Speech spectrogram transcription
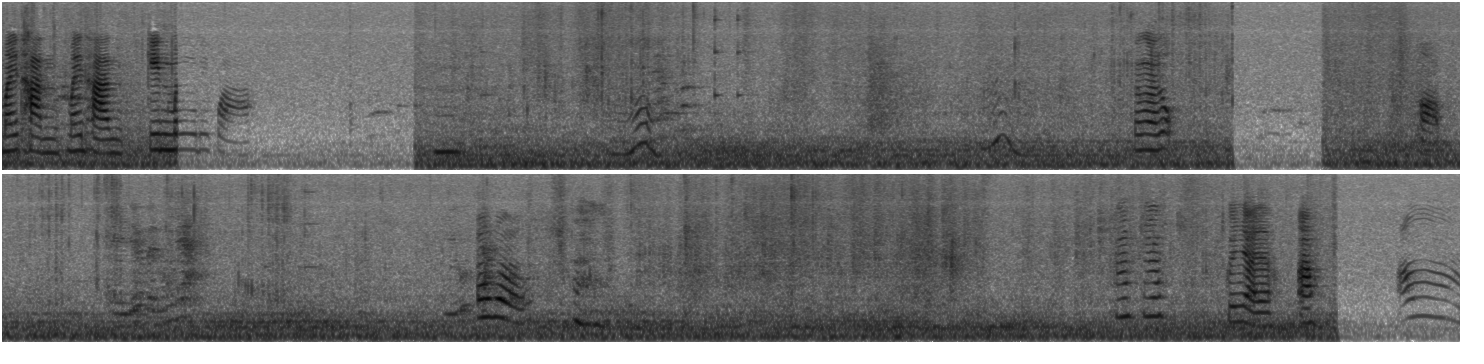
ไม่ทันไม่ทันกินมือดีกว่าอืมอืมอืมเป็นไงลูกกรอบ อร่อยอืมอืมกินใหญ่เลยอะอืม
